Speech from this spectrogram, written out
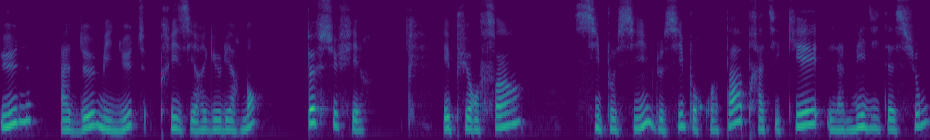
une à deux minutes prises irrégulièrement peuvent suffire. Et puis enfin, si possible aussi, pourquoi pas, pratiquer la méditation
